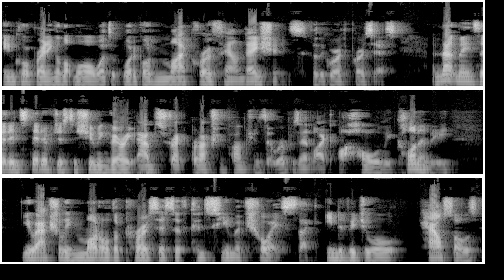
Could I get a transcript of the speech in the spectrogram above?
incorporating a lot more what's, what are called micro foundations for the growth process. And that means that instead of just assuming very abstract production functions that represent like a whole economy, you actually model the process of consumer choice, like individual households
